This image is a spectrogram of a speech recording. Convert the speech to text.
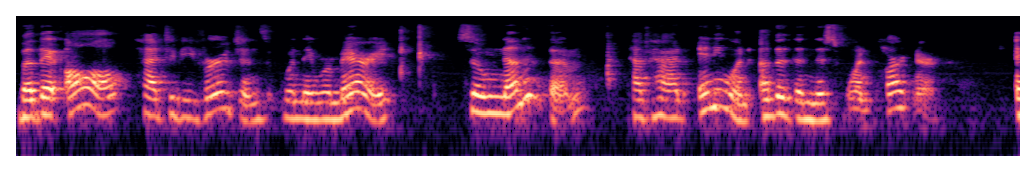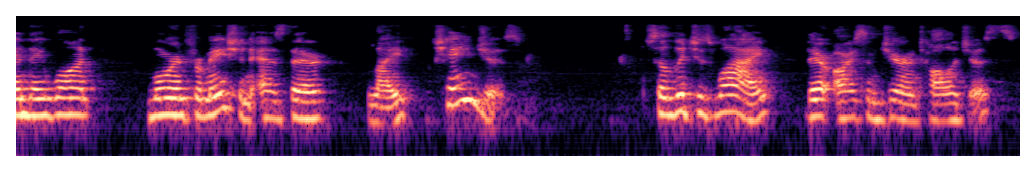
But they all had to be virgins when they were married. So none of them have had anyone other than this one partner. And they want more information as their life changes. So, which is why there are some gerontologists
